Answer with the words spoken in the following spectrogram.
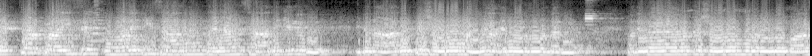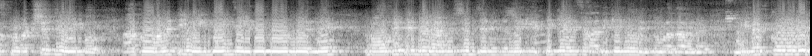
ബെറ്റർ പ്രൈസിൽ ക്വാളിറ്റി സാധനം തരാൻ സാധിക്കുന്നത് ഇതിന് ആദ്യത്തെ ഷോറൂം അല്ല എന്നുള്ളത് കൊണ്ട് തന്നെയാണ് പതിനാലാമത്തെ ഷോറൂം എന്ന് പറയുമ്പോൾ മാസ് പ്രൊഡക്ഷൻ ചെയ്യുമ്പോൾ ആ ക്വാളിറ്റി മെയിന്റെയിൻ ചെയ്തതുകൊണ്ട് തന്നെ പ്രോഫിറ്റിന്റെ ഒരു അംശം ജനങ്ങളിലേക്ക് എത്തിക്കാൻ സാധിക്കുന്നു എന്നുള്ളതാണ് വിലക്കുറവിൽ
